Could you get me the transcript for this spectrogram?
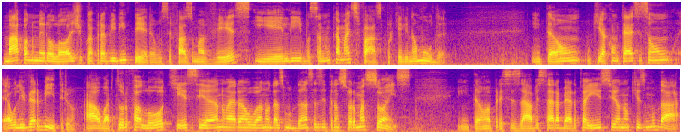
mapa numerológico é para a vida inteira. Você faz uma vez e ele você nunca mais faz, porque ele não muda. Então, o que acontece são, é o livre-arbítrio. Ah, o Arthur falou que esse ano era o ano das mudanças e transformações. Então eu precisava estar aberto a isso e eu não quis mudar.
